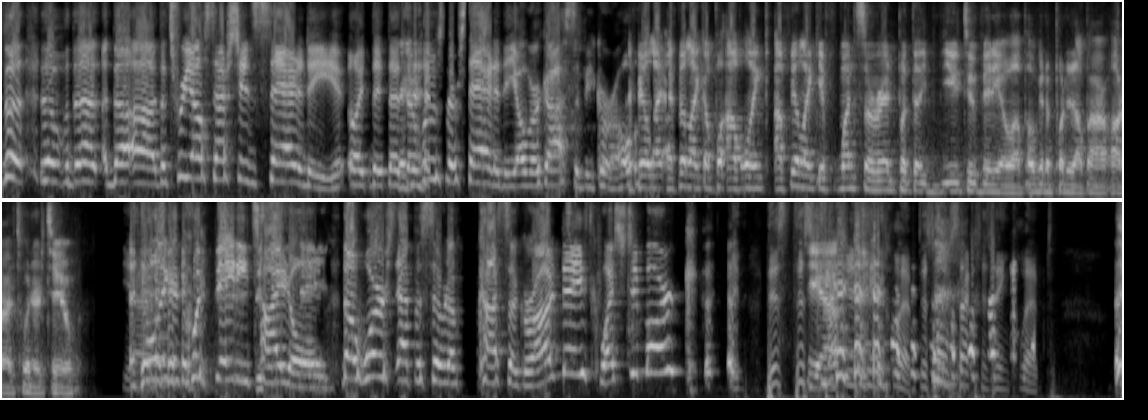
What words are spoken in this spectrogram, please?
the the the the uh, the trio session sanity, like they, they, they lose their sanity over Gossipy Girl. I feel like I feel like I'll, put, I'll link. I feel like if once Soren put the YouTube video up, I'm gonna put it up on our, on our Twitter too. Or Yeah, like a quick clickbaity title, the worst episode of Casagrandes question mark. This this Yeah. section is being clipped. This whole section is being clipped.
